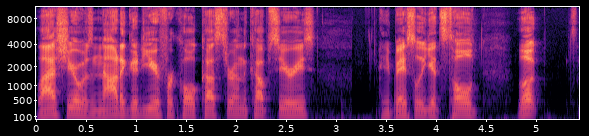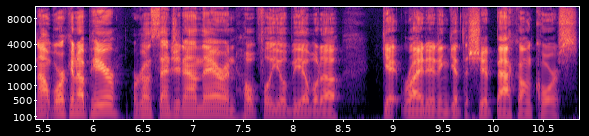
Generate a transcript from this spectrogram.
last year was not a good year for Cole Custer in the Cup Series. He basically gets told, look, it's not working up here. We're going to send you down there, and hopefully you'll be able to get righted and get the ship back on course.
